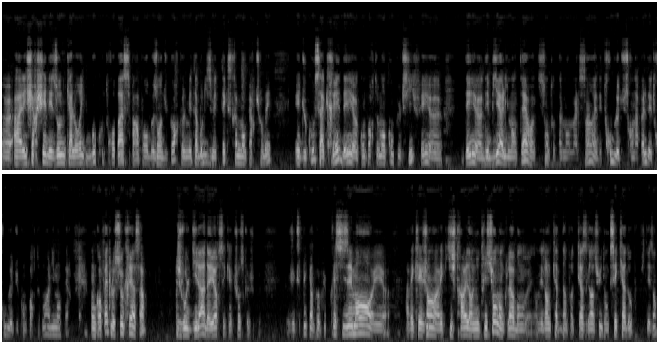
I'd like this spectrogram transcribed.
à aller chercher des zones caloriques beaucoup trop basses par rapport aux besoins du corps que le métabolisme est extrêmement perturbé et du coup, ça crée des euh, comportements compulsifs et euh, des, euh, des, biais alimentaires qui sont totalement malsains et des troubles, ce qu'on appelle des troubles du comportement alimentaire. Donc en fait, le secret à ça, je vous le dis là d'ailleurs, c'est quelque chose que j'explique un peu plus précisément et avec les gens avec qui je travaille dans la nutrition. Donc là, bon, on est dans le cadre d'un podcast gratuit, donc c'est cadeau, profitez-en.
